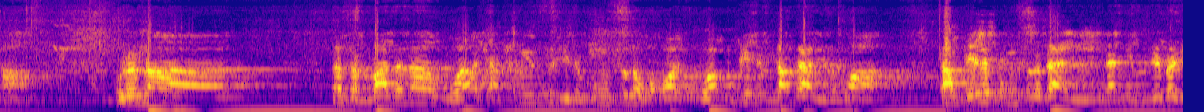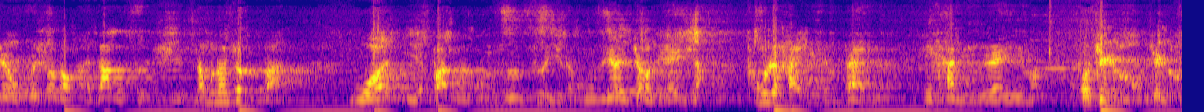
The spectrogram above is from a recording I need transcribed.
啊。我说那那怎么办呢？那我要想成立自己的公司的话，我我要不给你们当代理的话，当别的公司的代理，那你们这边就会受到很大的损失。能不能这么办？我也办个公司，自己的公司叫叫联想，同时还给你们代理。你看你愿意吗？说这个好，这个好。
